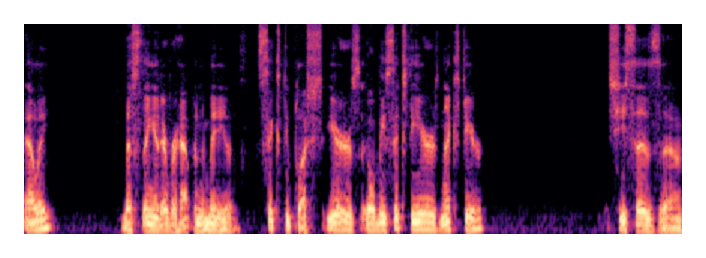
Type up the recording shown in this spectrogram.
Ellie, best thing that ever happened to me is 60 plus years. It will be 60 years next year she says, uh,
